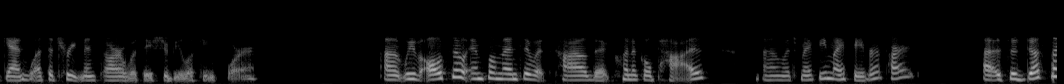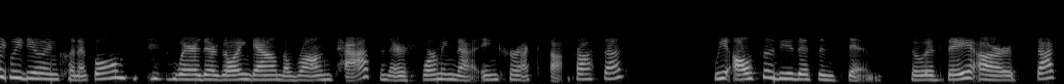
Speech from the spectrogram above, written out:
again, what the treatments are, what they should be looking for. Uh, we've also implemented what's called the clinical pause, uh, which might be my favorite part. Uh, so just like we do in clinical, where they're going down the wrong path and they're forming that incorrect thought process, we also do this in sim. So if they are stuck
